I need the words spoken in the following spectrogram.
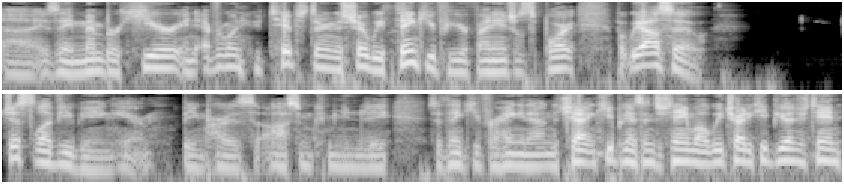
uh, is a member here, and everyone who tips during the show. We thank you for your financial support, but we also just love you being here, being part of this awesome community. So thank you for hanging out in the chat and keeping us entertained while we try to keep you entertained,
